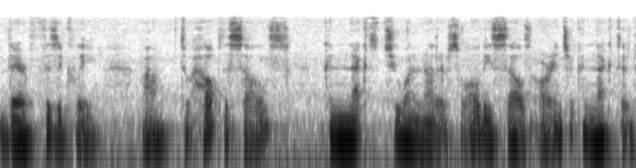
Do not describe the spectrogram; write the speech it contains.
there physically um, to help the cells connect to one another. So all these cells are interconnected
